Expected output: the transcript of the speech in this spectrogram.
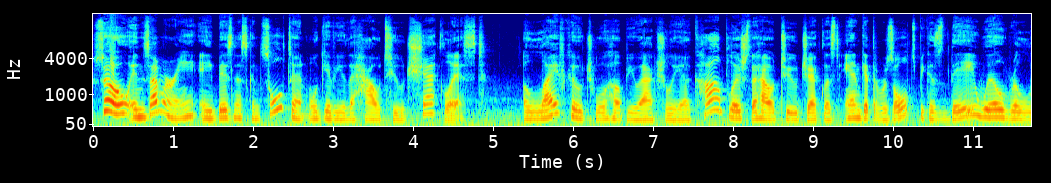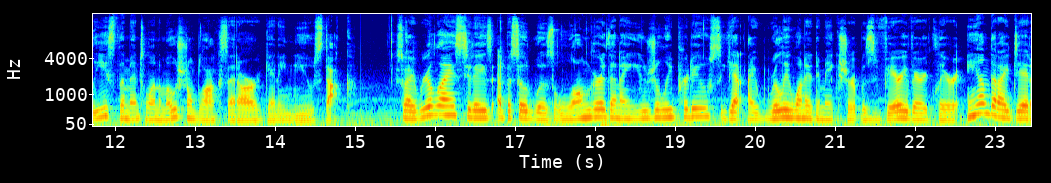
So, in summary, a business consultant will give you the how to checklist. A life coach will help you actually accomplish the how to checklist and get the results because they will release the mental and emotional blocks that are getting you stuck. So I realized today's episode was longer than I usually produce, yet I really wanted to make sure it was very, very clear and that I did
